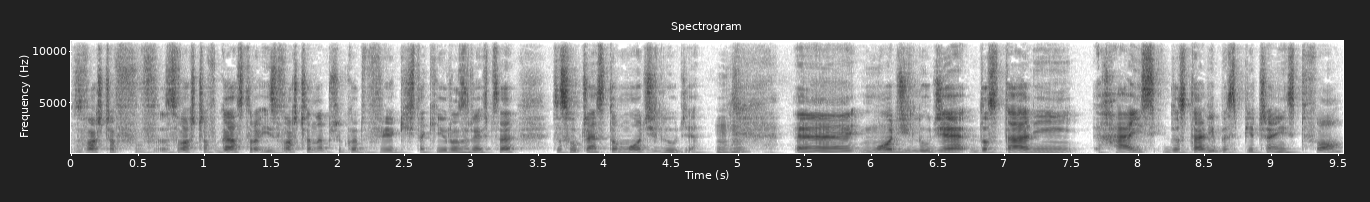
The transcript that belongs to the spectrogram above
zwłaszcza w, zwłaszcza w gastro i zwłaszcza na przykład w jakiejś takiej rozrywce, to są często młodzi ludzie. Mhm. Młodzi ludzie dostali hajs i dostali bezpieczeństwo,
